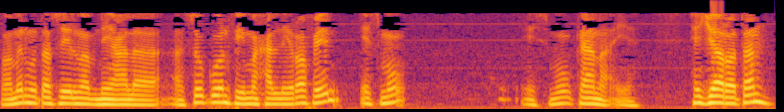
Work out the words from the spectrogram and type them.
dhamir muttasil mabni ala asukun fi mahalli rafin ismu ismu kana iya. Hijaratan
